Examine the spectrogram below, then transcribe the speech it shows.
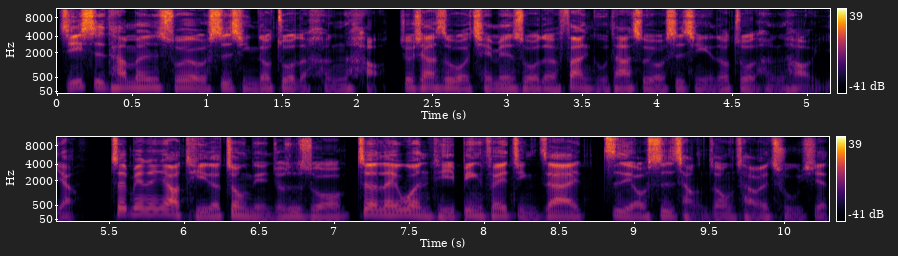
即使他们所有事情都做得很好，就像是我前面说的范谷，他所有事情也都做得很好一样。这边呢要提的重点就是说，这类问题并非仅在自由市场中才会出现，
